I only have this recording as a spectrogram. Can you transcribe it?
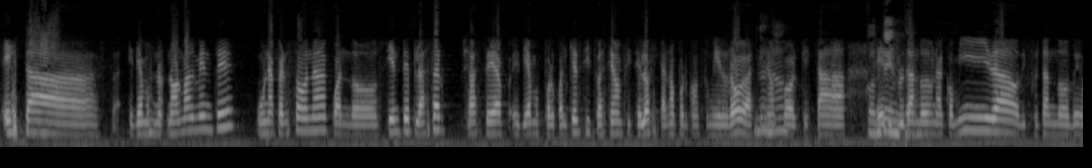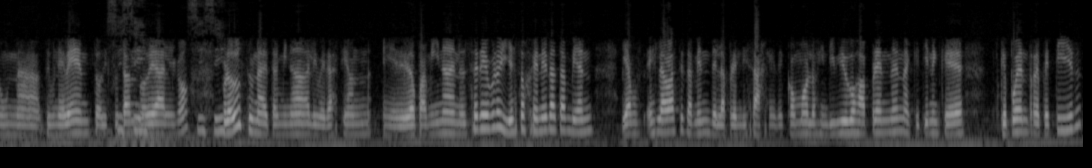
Estas, digamos, normalmente una persona cuando siente placer ya sea, eh, digamos, por cualquier situación fisiológica, no por consumir drogas, sino porque está eh, disfrutando de una comida o disfrutando de, una, de un evento, disfrutando de algo, produce una determinada liberación eh, de dopamina en el cerebro y eso genera también, digamos, es la base también del aprendizaje, de cómo los individuos aprenden a que tienen que que pueden repetir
